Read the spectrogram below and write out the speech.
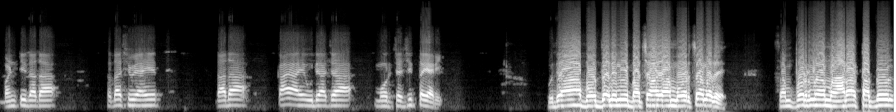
बंटी दादा सदाशिवे आहेत. दादा काय आहे उद्याच्या मोर्चाची तयारी. उद्या बौद्ध लेणी बचाव या मोर्चामध्ये संपूर्ण महाराष्ट्रातून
